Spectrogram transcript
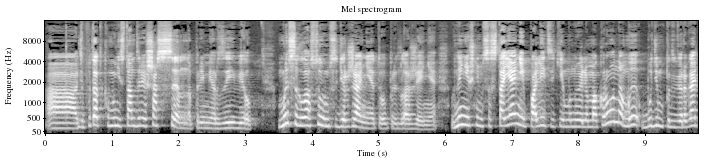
А, депутат-коммунист Андрей Шассен, например, заявил – мы согласуем содержание этого предложения. В нынешнем состоянии политики Эммануэля Макрона мы будем подвергать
